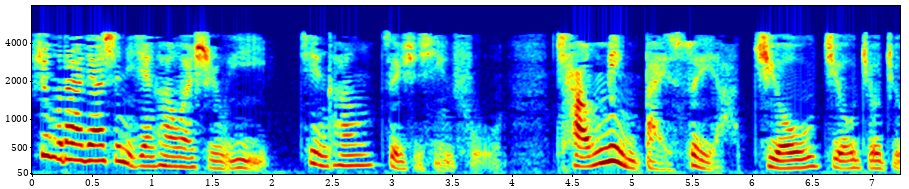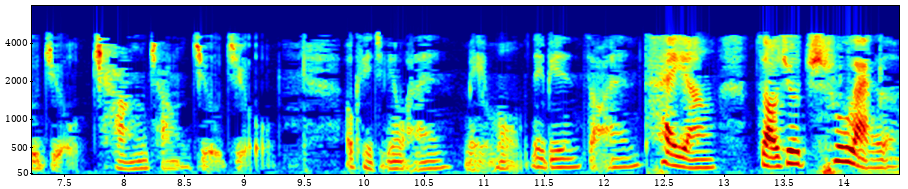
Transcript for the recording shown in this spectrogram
祝福大家身体健康，万事如意，健康最是幸福，长命百岁啊，九九九九九，长长久久。OK，这边晚安，美梦；那边早安，太阳早就出来了。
